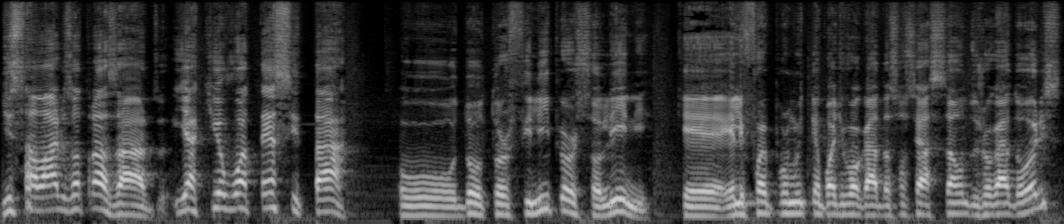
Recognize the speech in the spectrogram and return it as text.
de salários atrasados. E aqui eu vou até citar o doutor Felipe Orsolini, que ele foi por muito tempo advogado da Associação dos Jogadores,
